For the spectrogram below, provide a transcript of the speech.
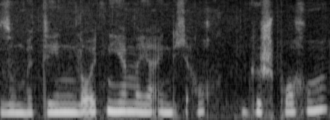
So, mit den Leuten hier haben wir ja eigentlich auch gesprochen.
